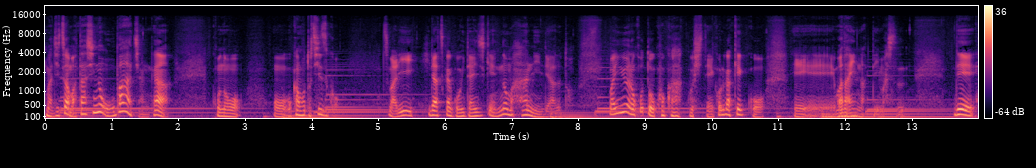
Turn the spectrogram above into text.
まあ、実は私のおばあちゃんがこの岡本千鶴子つまり平塚ご遺体事件の犯人であると、まあ、いうようなことを告白してこれが結構、えー、話題になっています。で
